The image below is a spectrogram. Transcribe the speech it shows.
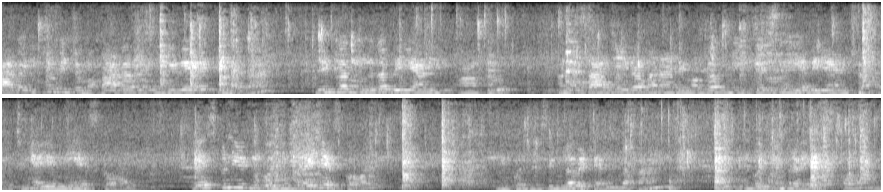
బాగా ఇది చూపించమ్మా బాగా ఇది వేడెక్కింది కదా దీంట్లో ముందుగా బిర్యానీ ఆకు అంటే సాజీరా మరాఠీ మొగ్గ మీకు తెలిసినవి బిర్యానీకి సంబంధించినవి అవన్నీ వేసుకోవాలి. వేసుకుని వీటిని కొంచెం ఫ్రై చేసుకోవాలి. నేను కొంచెం సిమ్లో పెట్టాను ఇందాక. వీటిని కొంచెం ఫ్రై చేసుకోవాలి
